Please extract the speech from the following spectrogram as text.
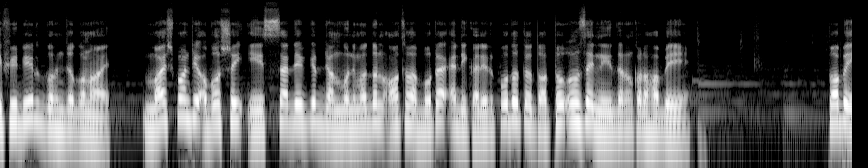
এফিডির গ্রহণযোগ্য নয়। বয়স পয়েন্টটি অবশ্যই এস সার্টিফিকেট জন্ম নিবন্ধন অথবা ভোটার আইডি কার্ডের প্রদত্ত তথ্য অনুযায়ী নির্ধারণ করা হবে। তবে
